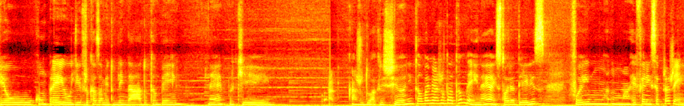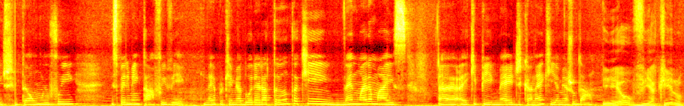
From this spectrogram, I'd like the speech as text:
Eu comprei o livro Casamento Blindado também, né, porque ajudou a Cristiane, então vai me ajudar também, né? A história deles foi um, uma referência pra gente. Então eu fui experimentar, fui ver, né? Porque minha dor era tanta que né, não era mais a, é, a equipe médica, né, que ia me ajudar. E eu vi aquilo,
